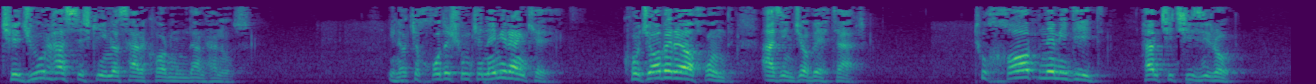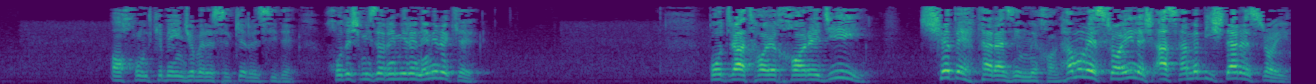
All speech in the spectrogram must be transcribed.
چجور هستش که اینا سر کار موندن هنوز؟ اینا که خودشون که نمیرن که. کجا بره آخوند؟ از اینجا بهتر. تو خواب نمی‌دید همچی چیزی رو. آخوند که به اینجا برسه که رسیده. خودش می‌ذاره میره نمیره که. قدرت های خارجی چه بهتر از این می‌خوان؟ همون اسرائیلش از همه بیشتر اسرائیل.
